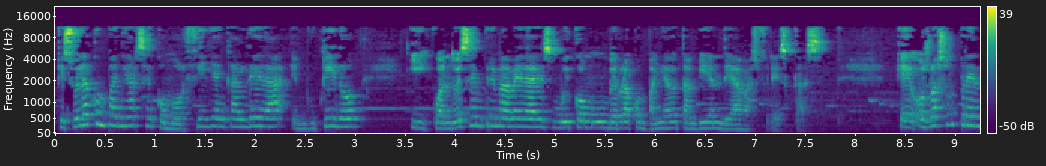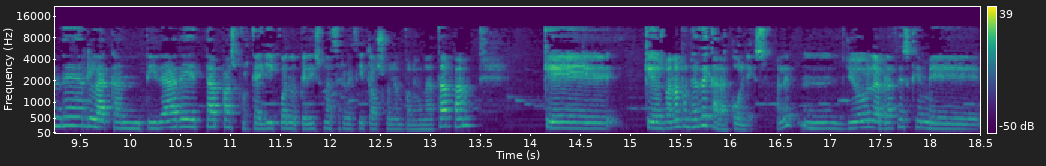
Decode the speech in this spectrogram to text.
que suele acompañarse con morcilla en caldera, embutido, y cuando es en primavera es muy común verlo acompañado también de habas frescas. Eh, os va a sorprender la cantidad de tapas, porque allí cuando pedís una cervecita os suelen poner una tapa, que, que os van a poner de caracoles. ¿vale? Mm, yo la verdad es que me,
